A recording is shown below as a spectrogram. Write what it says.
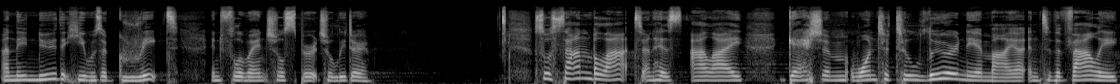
and they knew that he was a great, influential spiritual leader. So Sanballat and his ally Geshem wanted to lure Nehemiah into the valley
